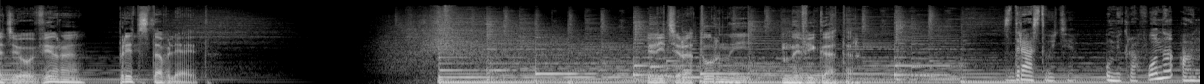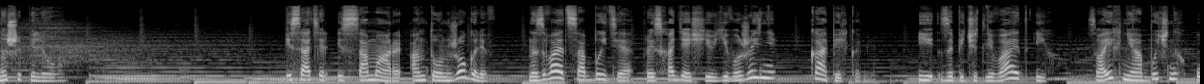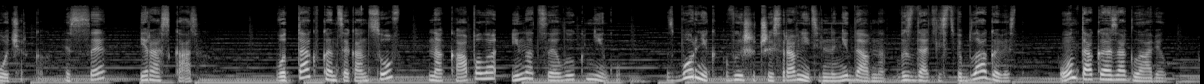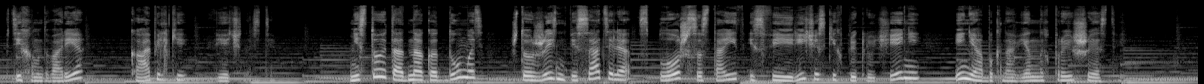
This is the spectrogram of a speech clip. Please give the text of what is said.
Радио «Вера» представляет Литературный навигатор Здравствуйте! У микрофона Анна Шепелева. Писатель из Самары Антон Жоголев называет события, происходящие в его жизни, капельками и запечатлевает их в своих необычных очерках, эссе и рассказах. Вот так, в конце концов, накапало и на целую книгу. Сборник, вышедший сравнительно недавно в издательстве «Благовест», он так и озаглавил «В тихом дворе. Капельки вечности». Не стоит, однако, думать, что жизнь писателя сплошь состоит из феерических приключений и необыкновенных происшествий.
